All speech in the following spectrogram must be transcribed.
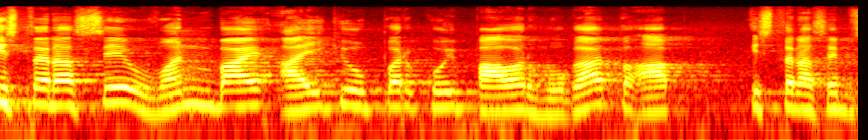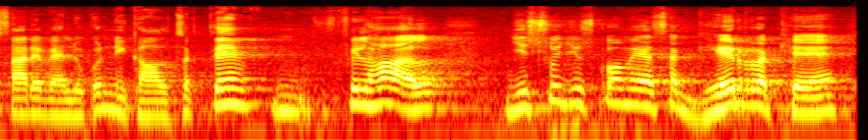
इस तरह से वन बाय आई के ऊपर कोई पावर होगा तो आप इस तरह से भी सारे वैल्यू को निकाल सकते हैं। फ़िलहाल जिसको जिसको हम ऐसा घेर रखे हैं,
